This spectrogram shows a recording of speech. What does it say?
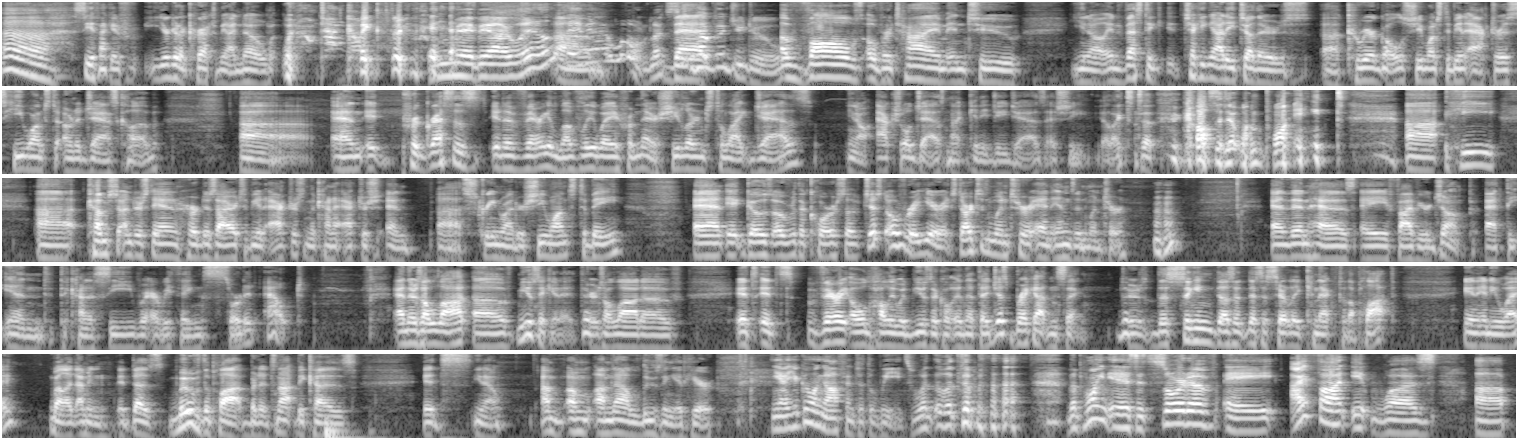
uh, see if I can, you're going to correct me, I know, when I'm done going through this. Maybe I will. maybe I won't. Let's see how good you do. evolves over time into you know investing checking out each other's uh, career goals she wants to be an actress he wants to own a jazz club uh, and it progresses in a very lovely way from there she learns to like jazz you know actual jazz not Kenny G jazz as she likes to calls it at one point uh, he uh, comes to understand her desire to be an actress and the kind of actress and uh, screenwriter she wants to be and it goes over the course of just over a year. It starts in winter and ends in winter, mm-hmm. and then has a five-year jump at the end to kind of see where everything's sorted out. And there's a lot of music in it. There's a lot of it's it's very old Hollywood musical in that they just break out and sing. There's the singing doesn't necessarily connect to the plot in any way. Well, it, I mean, it does move the plot, but it's not because it's you know I'm I'm I'm now losing it here. Yeah, you're going off into the weeds. What, what the the point is, it's sort of a. I thought it was a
